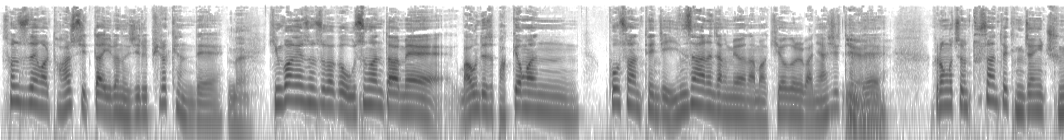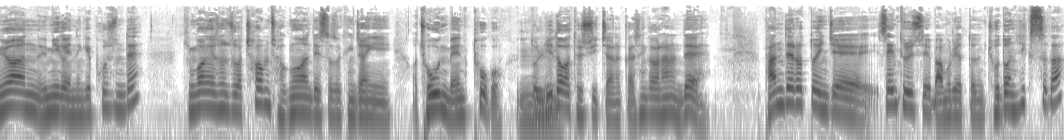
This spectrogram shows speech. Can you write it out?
선수 생활 더 할 수 있다 이런 의지를 피력했는데 네. 김광현 선수가 그 우승한 다음에 마운드에서 박경완 포수한테 이제 인사하는 장면 아마 기억을 많이 하실 텐데 예. 그런 것처럼 투수한테 굉장히 중요한 의미가 있는 게 포수인데 김광현 선수가 처음 적응하는 데 있어서 굉장히 좋은 멘토고 또 음. 리더가 될 수 있지 않을까 생각을 하는데 반대로 또 이제 세인트루이스의 마무리였던 조던 힉스가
